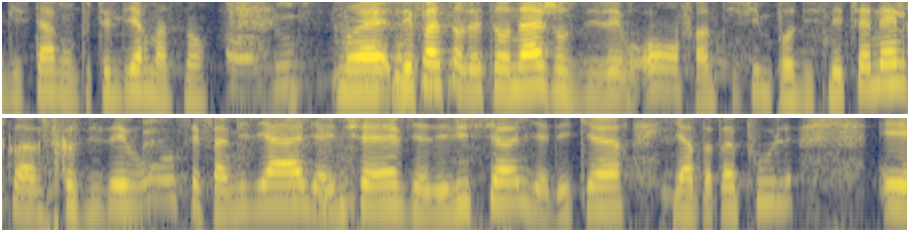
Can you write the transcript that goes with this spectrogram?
Gustave, on peut te le dire maintenant. Ouais, des fois sur le tournage, on se disait, bon, on fait un petit film pour Disney Channel, quoi, parce qu'on se disait, bon, c'est familial, il y a une chef, il y a des lucioles, il y a des cœurs, il y a un papa poule. Et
